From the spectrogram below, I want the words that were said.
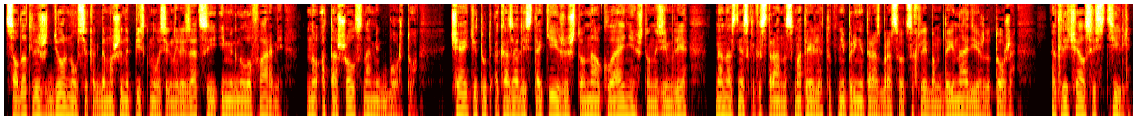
Солдат лишь дернулся, когда машина пискнула сигнализацией и мигнула фарами, но отошел с нами к борту. Чайки тут оказались такие же, что на Уклайне, что на земле. На нас несколько странно смотрели, тут не принято разбрасываться хлебом, да и на одежду тоже. Отличался стиль —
